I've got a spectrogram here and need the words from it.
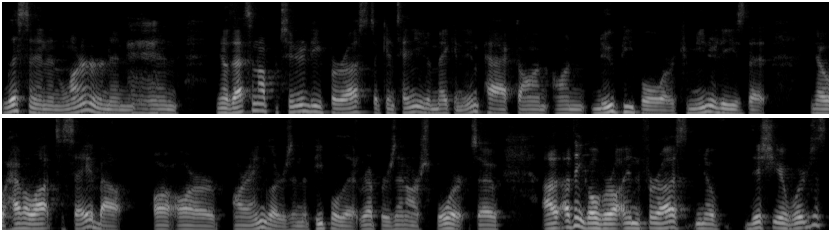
listen and learn and Mhm. and you know that's an opportunity for us to continue to make an impact on on new people or communities that you know have a lot to say about our our, our anglers and the people that represent our sport. So I, I think overall and for us you know this year we're just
